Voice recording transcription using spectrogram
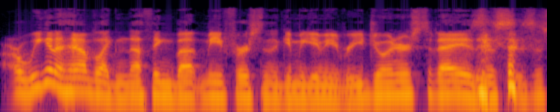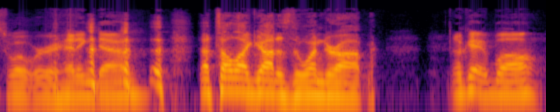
are we gonna have like nothing but me first in the gimme gimme rejoiners today? Is this is this what we're heading down? That's all I got is the one drop. Okay, well,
